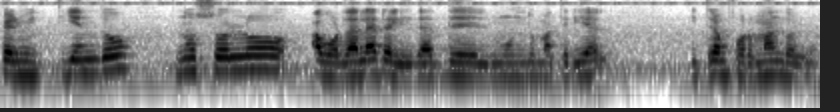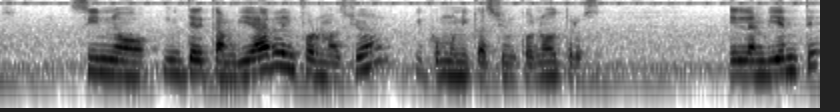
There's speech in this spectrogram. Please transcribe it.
permitiendo no solo abordar la realidad del mundo material y transformándolos, sino intercambiar la información y comunicación con otros. El ambiente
